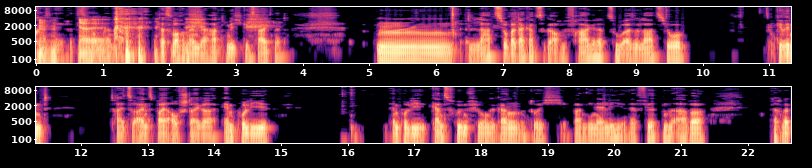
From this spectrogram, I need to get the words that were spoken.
Mhm. Das, ja, Wochenende, ja, ja. das Wochenende hat mich gezeichnet. Mm, Lazio, weil da gab es sogar auch eine Frage dazu. Also Lazio gewinnt 3 zu 1 bei Aufsteiger Empoli Empoli ganz früh in Führung gegangen durch Bandinelli in der vierten, aber nach einer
